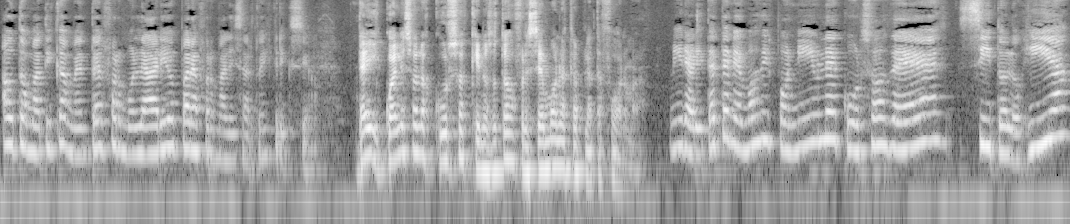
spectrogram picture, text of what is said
automáticamente el formulario para formalizar tu inscripción. ¿Y ¿cuáles son los cursos que nosotros ofrecemos en nuestra plataforma? Mira, ahorita tenemos disponible cursos de citología,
